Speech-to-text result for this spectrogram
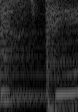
All these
